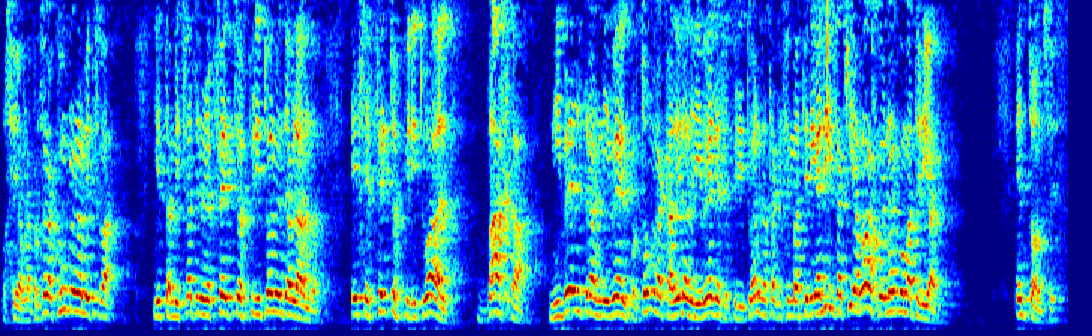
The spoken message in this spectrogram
o sea, una persona cumple una mitzvah y esta mitzvah tiene un efecto espiritualmente hablando. Ese efecto espiritual baja nivel tras nivel por toda una cadena de niveles espirituales hasta que se materializa aquí abajo en algo material. Entonces,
